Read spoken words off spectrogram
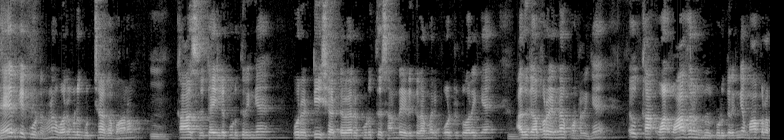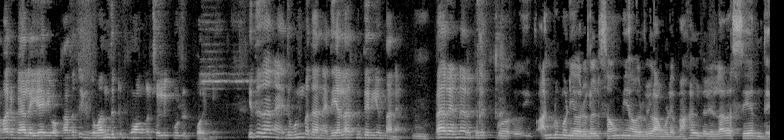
செயற்கை கூட்டம்னா வருங்களுக்கு உற்சாக பானம். காசு கையில் கொடுக்குறீங்க. ஒரு டிஷர்ட்டை வேற கொடுத்து சண்டை எடுக்கிற மாதிரி போட்டுட்டு வரீங்க. அதுக்கப்புறம் என்ன பண்ணுறீங்க வாகனங்கள் கொடுக்குறீங்க. மாப்பிள்ளை மாதிரி மேலே ஏறி உக்காந்துட்டு இங்கே வந்துட்டு போங்கன்னு சொல்லி கூட்டிட்டு போகிறீங்க இதுதானே இது உண்மை தானே இது எல்லாருக்கும் தெரியும் தானே. வேற என்ன இருக்குது? அன்புமணி அவர்கள் சௌமியா அவர்கள் அவங்களுடைய மகள்கள் எல்லாரும் சேர்ந்து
